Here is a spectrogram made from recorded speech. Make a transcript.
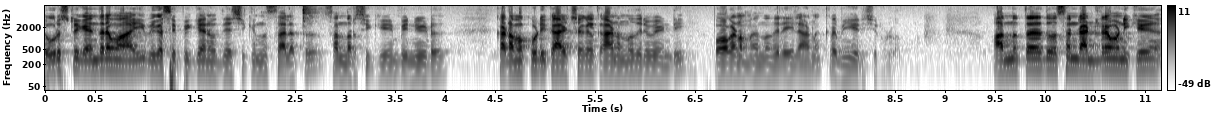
ടൂറിസ്റ്റ് കേന്ദ്രമായി വികസിപ്പിക്കാൻ ഉദ്ദേശിക്കുന്ന സ്ഥലത്ത് സന്ദർശിക്കുകയും പിന്നീട് കടമക്കുടി കാഴ്ചകൾ കാണുന്നതിന് വേണ്ടി പോകണം എന്ന നിലയിലാണ് ക്രമീകരിച്ചിട്ടുള്ളത്. അന്നത്തെ ദിവസം രണ്ടര മണിക്ക്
